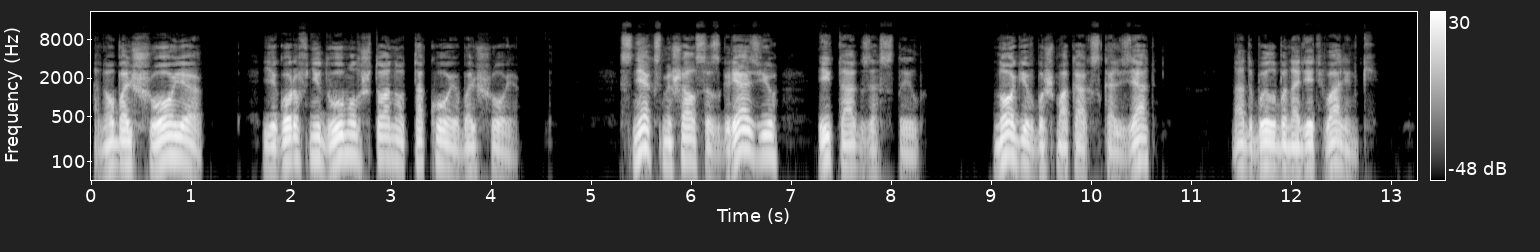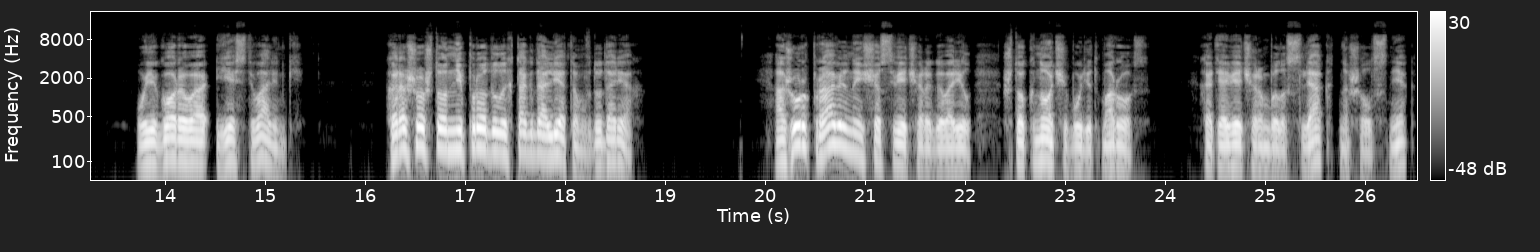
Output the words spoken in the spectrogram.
Оно большое. Егоров не думал, что оно такое большое. Снег смешался с грязью и так застыл. Ноги в башмаках скользят. Надо было бы надеть валенки. У Егорова есть валенки. Хорошо, что он не продал их тогда летом в дударях. А Жур правильно еще с вечера говорил, что к ночи будет мороз, хотя вечером было слякотно, шел снег.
